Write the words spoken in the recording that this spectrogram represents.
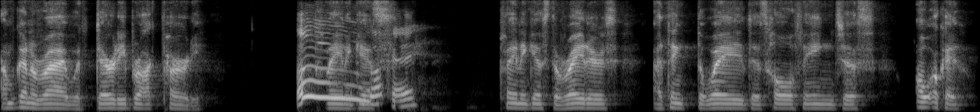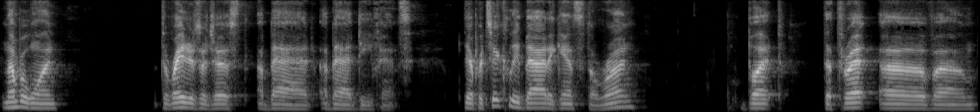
I'm gonna ride with Dirty Brock Purdy. Oh, playing against okay. playing against the Raiders. I think the way this whole thing just oh okay. Number one, the Raiders are just a bad a bad defense. They're particularly bad against the run, but the threat of um,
